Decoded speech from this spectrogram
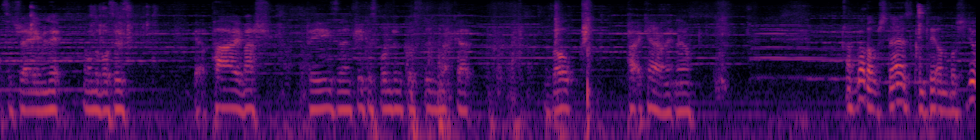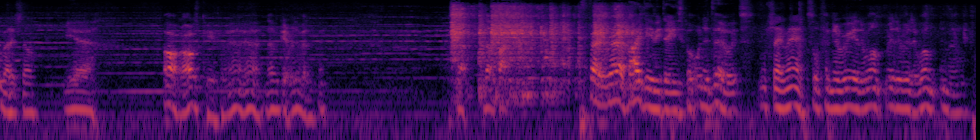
It's a shame, isn't it? On the buses. Get a pie, mash peas, and then trick of sponge and custard and that cat. There's all pat a car on it now. I've got upstairs complete on the bus. Did you get it still? Yeah. Oh, I was keeping it, yeah, yeah. Never get rid of anything. That, that back. It's very rare buy DVDs, but when I do, it's Same here. something I really want, really, really want, you know.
